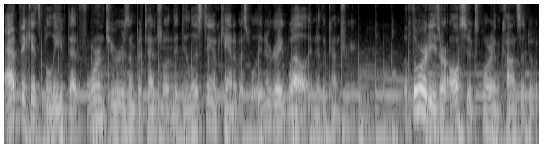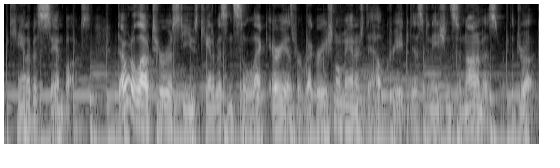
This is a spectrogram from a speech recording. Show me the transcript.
Advocates believe that foreign tourism potential and the delisting of cannabis will integrate well into the country. Authorities are also exploring the concept of a cannabis sandbox that would allow tourists to use cannabis in select areas for recreational manners to help create destinations synonymous with the drug.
